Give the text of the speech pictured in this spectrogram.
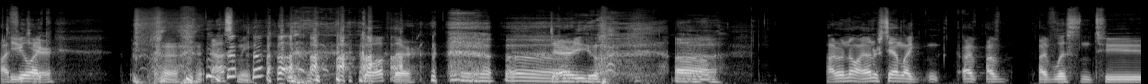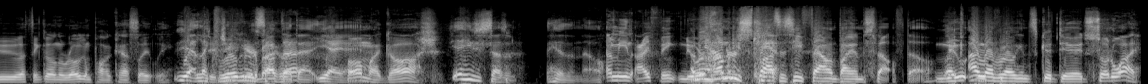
I Do you feel like ask me, go up there, dare you. Um, I don't know. I understand. Like I've I've I've listened to I think on the Rogan podcast lately. Yeah, like Did Rogan hear was about talking about that? that. Yeah, yeah. Oh yeah. my gosh. Yeah, he just doesn't. He doesn't know. I mean, I think I mean, how many spots has he found by himself, though? Like, New- I love Rogan's good dude, So do I.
